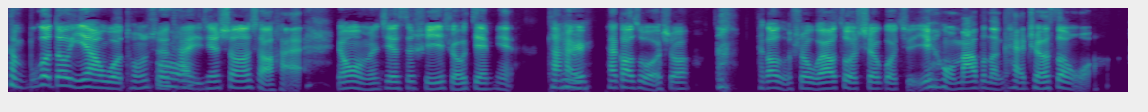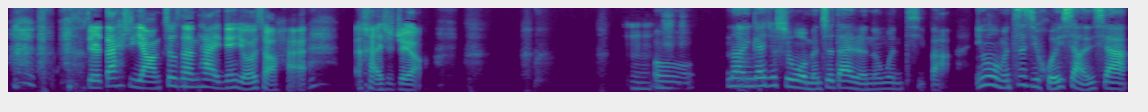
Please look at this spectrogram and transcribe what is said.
不过都一样。我同学他已经生了小孩，然后我们这次十一时候见面，他还他告诉我说，他告诉我说我要坐车过去，因为我妈不能开车送我。就是大是一样，就算他已经有小孩，还是这样。嗯哦，那应该就是我们这代人的问题吧。因为我们自己回想一下，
